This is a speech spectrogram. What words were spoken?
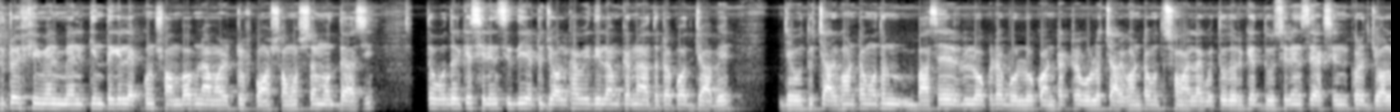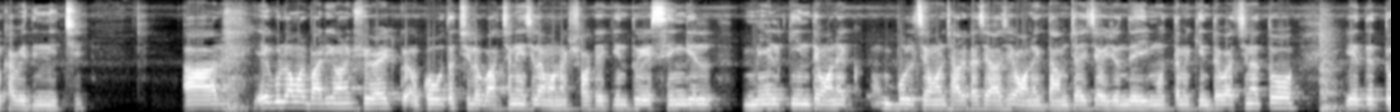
দুটোই ফিমেল মেল কিনতে গেলে এখন সম্ভব না, আমার একটু সমস্যার মধ্যে আছি। তো ওদেরকে সিরিঞ্জি দিয়ে একটু জল খাইয়ে দিলাম কেন এতটা পথ যাবে। যেহেতু চার ঘণ্টা মতন বাসের লোকটা বলল কন্ট্রাক্টর বলল, চার ঘণ্টা মতো সময় লাগবে, তো ওদেরকে দু সিরিঞ্জ এক সিরিঞ্জ করে জল খাইয়ে দিয়ে নিচ্ছি। আর এগুলো আমার বাড়ি অনেক ফেভারিট কবুতর ছিল, বাচ্চা নিয়েছিলাম, অনেক শখে, কিন্তু এই সিঙ্গেল মেল কিনতে অনেক বলছে, আমার যার কাছে আছে, অনেক দাম চাইছে, ওই জন্য এই মুহূর্তে আমি কিনতে পারছি না। তো এদের তো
